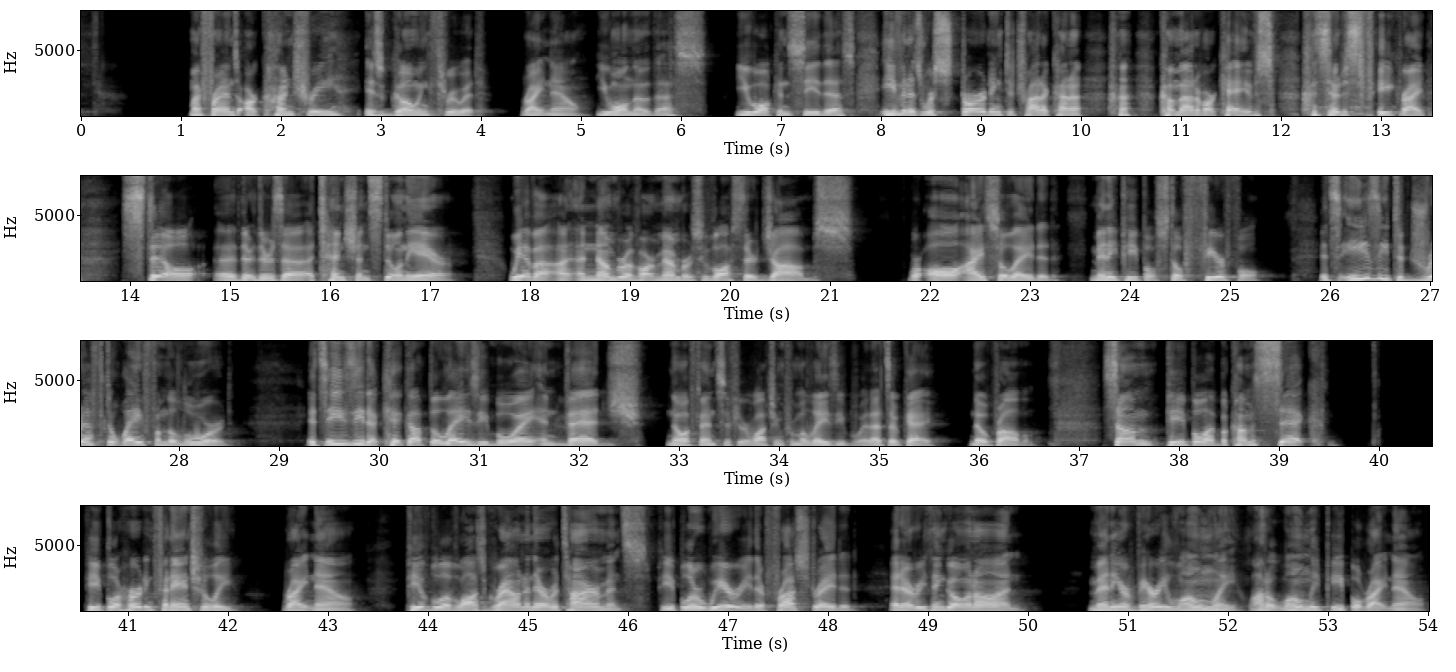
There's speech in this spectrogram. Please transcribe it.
my friends, our country is going through it right now. You all know this. You all can see this. Even as we're starting to try to kind of come out of our caves, so to speak, right? Still, uh, there, there's a, a, tension still in the air. We have a, a, a number of our members who've lost their jobs. We're all isolated. Many people still fearful. It's easy to drift away from the Lord. It's easy to kick up the lazy boy and veg. No offense if you're watching from a lazy boy, that's okay. No problem. Some people have become sick. People are hurting financially right now. People have lost ground in their retirements. People are weary. They're frustrated at everything going on. Many are very lonely. A lot of lonely people right now.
